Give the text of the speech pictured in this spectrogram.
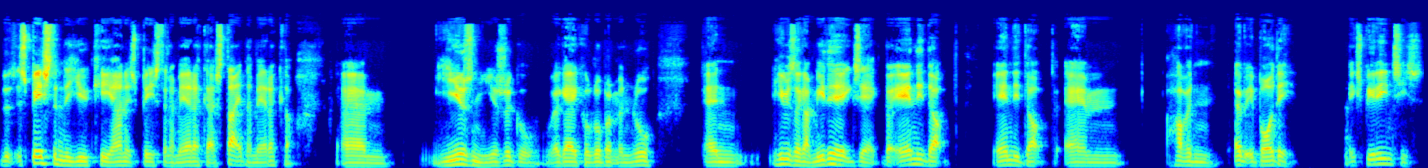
it's based in the UK and it's based in America. It started in America um, years and years ago with a guy called Robert Monroe, and he was like a media exec, but ended up ended up um, having out of body experiences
